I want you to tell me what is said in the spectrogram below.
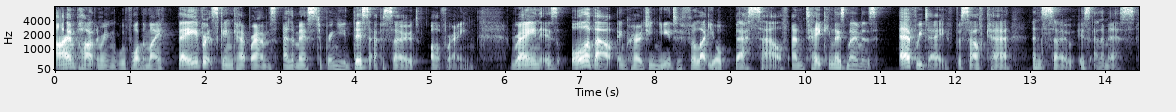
I am partnering with one of my favorite skincare brands, Elemis, to bring you this episode of Reign. Reign is all about encouraging you to feel like your best self and taking those moments every day for self care, and so is Elemis.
